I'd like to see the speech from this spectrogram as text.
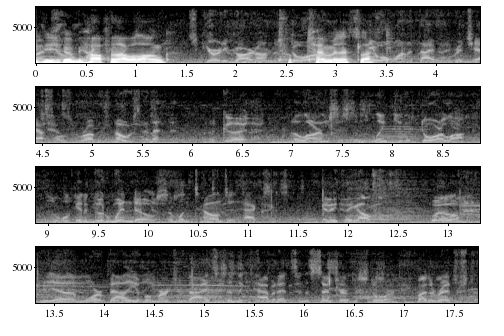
Actually, these are gonna be half an hour long. Security guard on the door. 10 minutes left. You won't want to die for rich assholes who rub his nose in it. Uh, good. An alarm system's linked to the door lock. We'll get a good window. Someone talented hacks it. Anything else? Well, the uh, more valuable merchandise is in the cabinets in the center of the store, by the register,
